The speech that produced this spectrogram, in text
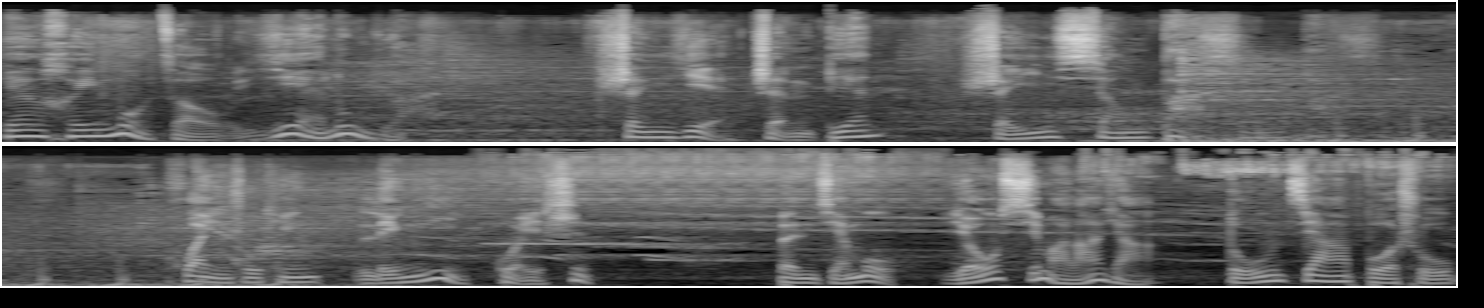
天黑莫走夜路远，深夜枕边谁相伴？欢迎收听《灵异鬼事》，本节目由喜马拉雅独家播出。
